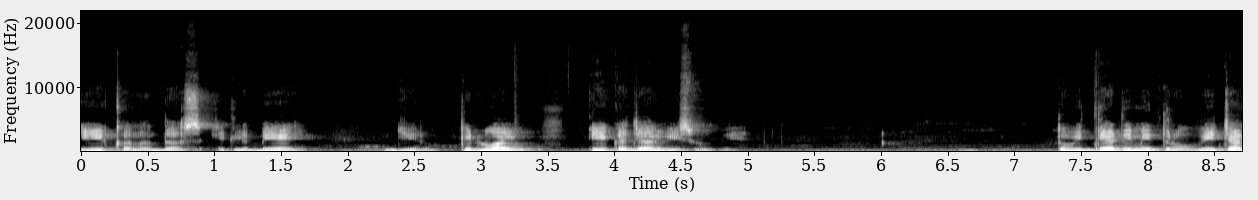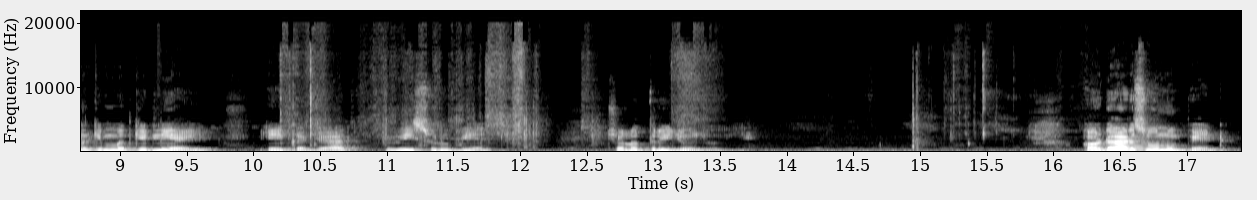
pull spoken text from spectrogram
એક અને દસ એટલે બે, જીરો. કેટલું આવ્યું? એક હજાર વીસ રૂપિયા. તો વિદ્યાર્થી મિત્રો, વેચાણ કિંમત કેટલી આવી? એક હજાર વીસ રૂપિયા. ચલો ત્રીજો જોઈએ. અઢારસોનું પેન્ટ.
